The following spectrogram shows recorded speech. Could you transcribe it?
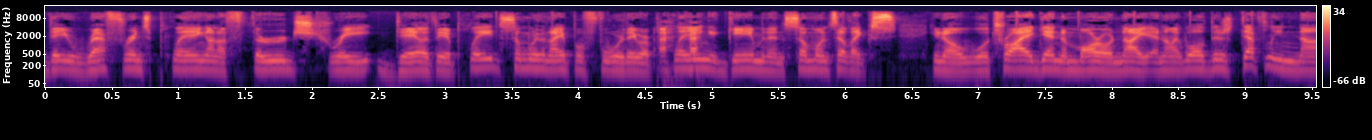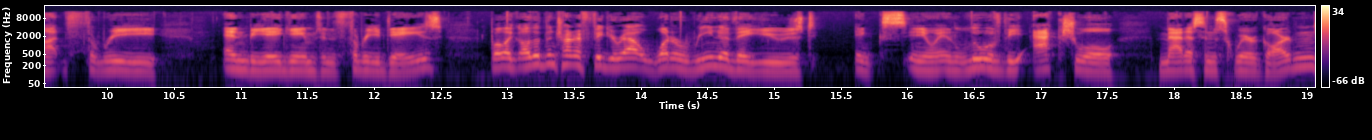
they reference playing on a third straight day. Like they had played somewhere the night before. They were playing a game, and then someone said, like, you know, we'll try again tomorrow night. And I'm like, well, there's definitely not three NBA games in three days. But like, other than trying to figure out what arena they used, in, you know, in lieu of the actual Madison Square Garden,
